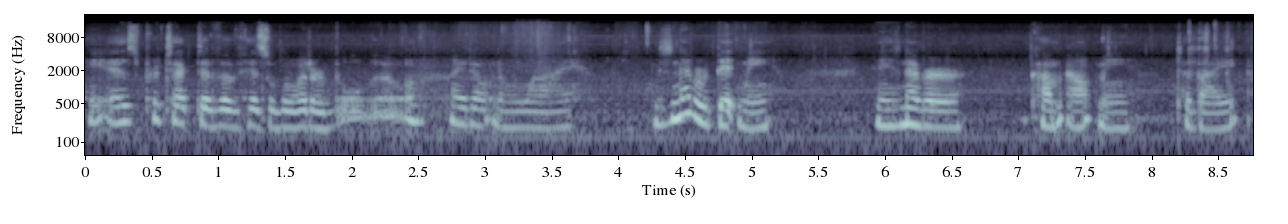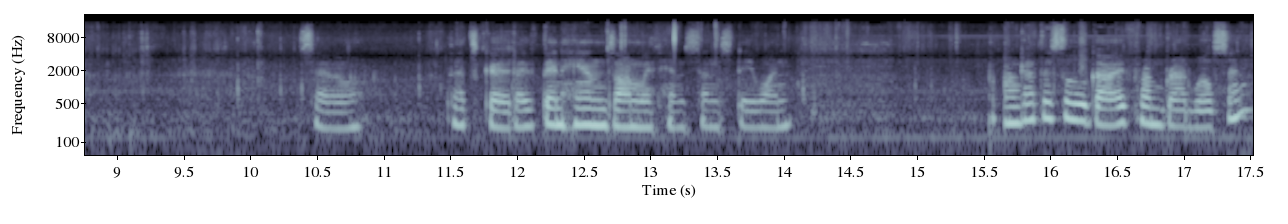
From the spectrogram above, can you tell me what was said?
He is protective of his water bowl, though. I don't know why. He's never bit me, and he's never come out me to bite. So, that's good. I've been hands-on with him since day one. I got this little guy from Brad Wilson.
